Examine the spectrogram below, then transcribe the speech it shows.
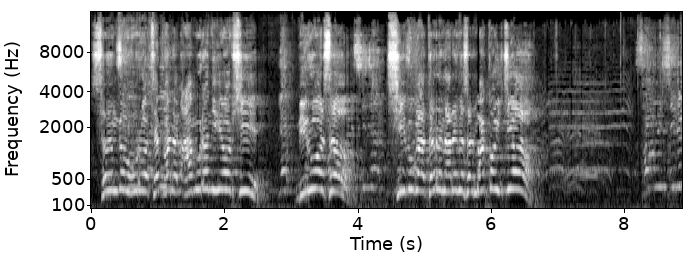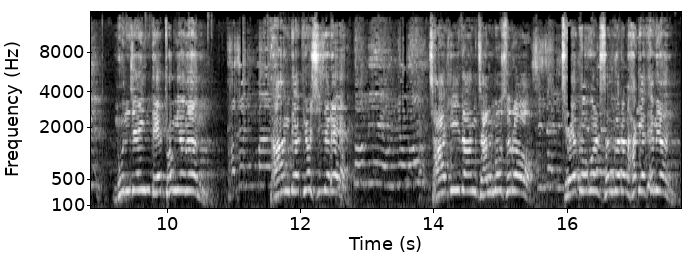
선거 후로 재판을 아무런 이유 없이 미루어서 지부가 드러나는 것을 막고 있지요. 문재인 대통령은 당대표 시절에 자기 당 잘못으로 재보궐 선거를 하게 되면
